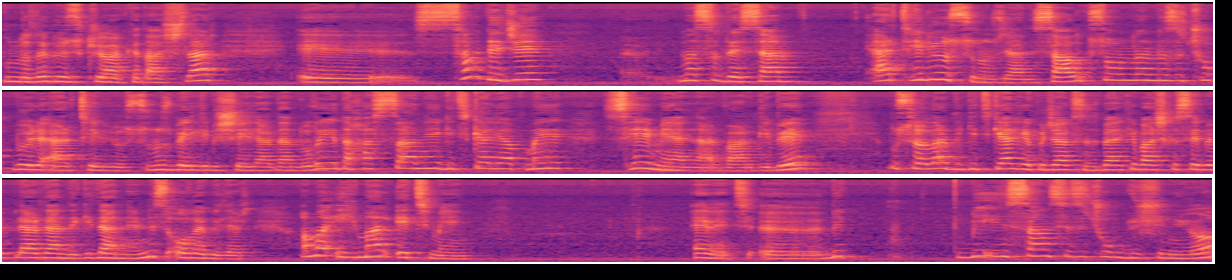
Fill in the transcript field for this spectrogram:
bunda da gözüküyor arkadaşlar. Ee, sadece nasıl desem erteliyorsunuz yani sağlık sorunlarınızı çok böyle erteliyorsunuz belli bir şeylerden dolayı ya da hastaneye git gel yapmayı sevmeyenler var gibi. Bu sıralar bir git gel yapacaksınız. Belki başka sebeplerden de gidenleriniz olabilir. Ama ihmal etmeyin. Evet, e, bir bir insan sizi çok düşünüyor.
